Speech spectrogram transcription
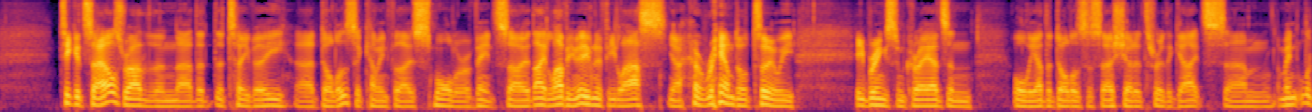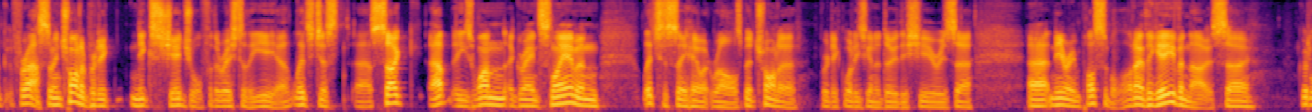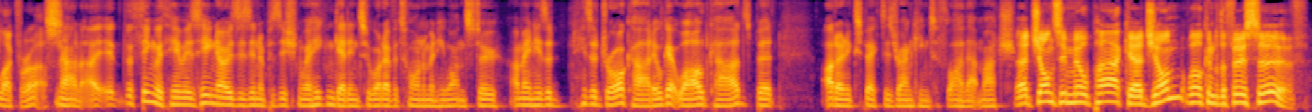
ticket sales rather than uh, the the TV uh, dollars that come in for those smaller events. So they love him, even if he lasts you know a round or two. He he brings some crowds and all the other dollars associated through the gates. Um, I mean, look for us. I mean, trying to predict Nick's schedule for the rest of the year. Let's just uh, soak up. He's won a Grand Slam, and let's just see how it rolls. But trying to predict what he's going to do this year is. Uh, uh, near impossible. I don't think he even knows. So good luck for us. No, no it, the thing with him is he knows he's in a position where he can get into whatever tournament he wants to. I mean, he's a he's a draw card. He'll get wild cards, but I don't expect his ranking to fly that much. Uh, John's in Mill Park. Uh, John, welcome to the first serve.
